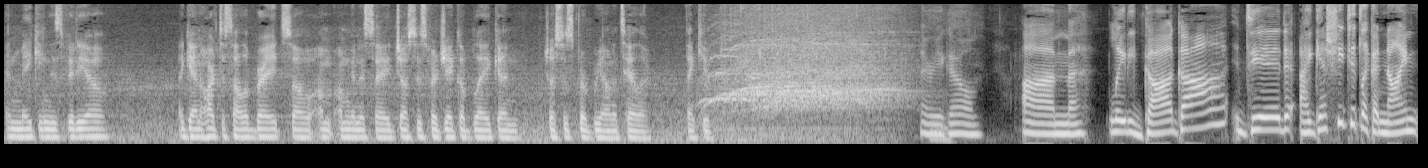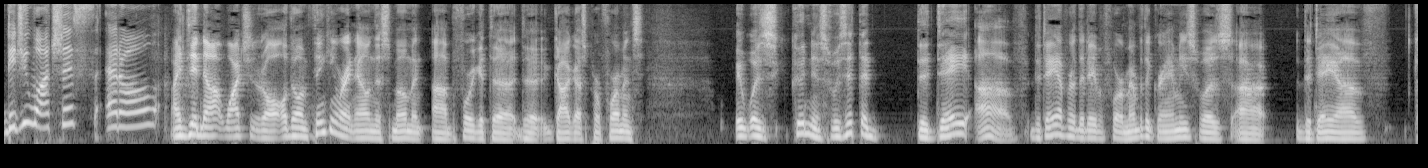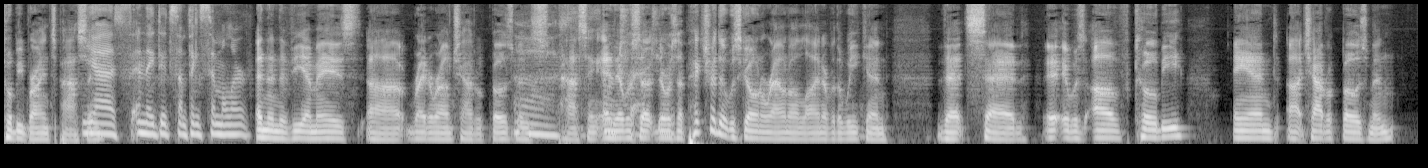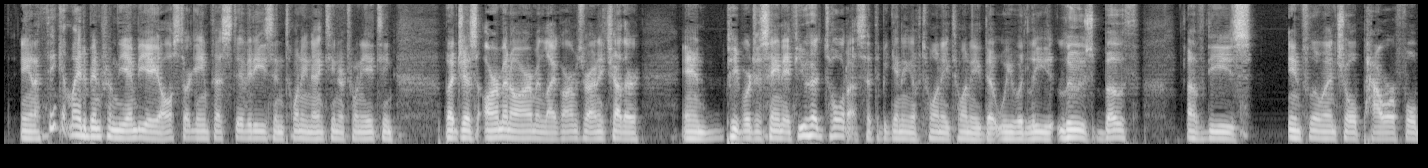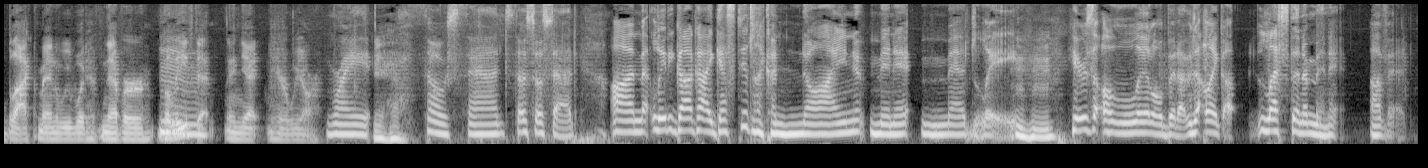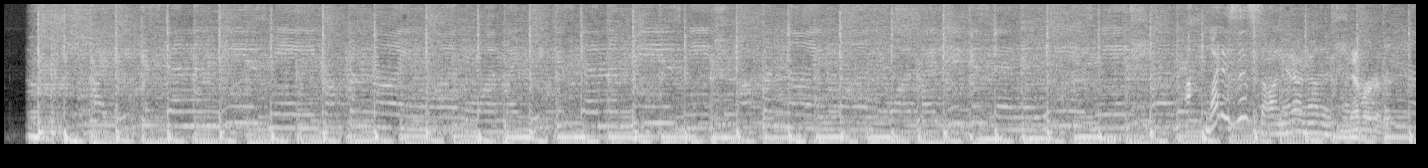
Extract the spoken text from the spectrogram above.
in making this video. Again, hard to celebrate, so I'm, I'm going to say justice for Jacob Blake and justice for Breonna Taylor. Thank you. There you go. Um, Lady Gaga did, I guess she did like a nine. Did you watch this at all? I did not watch it at all. Although I'm thinking right now in this moment, uh, before we get to the Gaga's performance, it was goodness. Was it the the day of the day of or the day before? Remember the Grammys was uh, the day of Kobe Bryant's passing. Yes. And they did something similar. And then the VMAs uh, right around Chadwick Boseman's passing, so and there was a there was a picture that was going around online over the weekend that said it, it was of Kobe and uh, Chadwick Boseman, and I think it might have been from the NBA All Star Game festivities in 2019 or 2018, but just arm in arm and like arms around each other. And people were just saying, if you had told us at the beginning of 2020 that we would le- lose both of these influential, powerful black men, we would have never believed it. And yet here we are. Right. Yeah. So sad. So, so sad. Um, Lady Gaga, I guess, did like a nine minute medley. Here's a little bit of it, like less than a minute of it. Uh, What is this song? I don't know this. One. Never heard it.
